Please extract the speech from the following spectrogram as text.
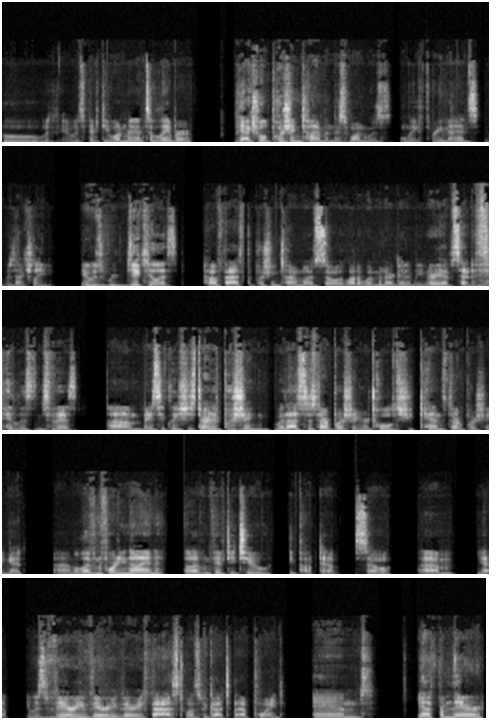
who was, it was 51 minutes of labor. The actual pushing time in this one was only three minutes. It was actually, it was ridiculous how fast the pushing time was. So a lot of women are going to be very upset if they listen to this. Um, basically, she started pushing, was asked to start pushing or told she can start pushing it. Um, 1149, 1152, he popped out. So, um, yeah, it was very, very, very fast once we got to that point. And yeah, from there,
